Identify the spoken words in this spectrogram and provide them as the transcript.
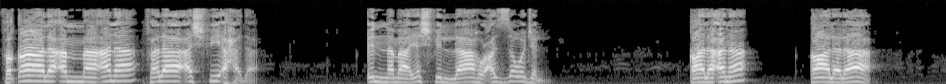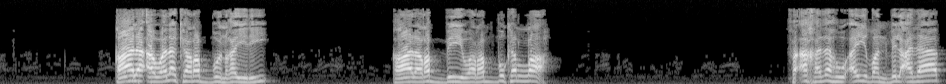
فقال أما أنا فلا أشفي أحدا. إنما يشفي الله عز وجل. قال أنا؟ قال لا. قال أولك رب غيري؟ قال ربي وربك الله. فأخذه أيضا بالعذاب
